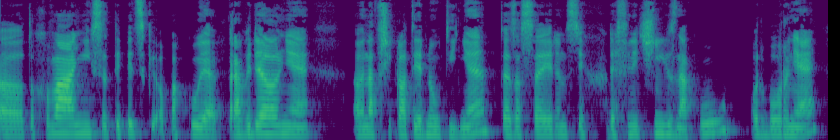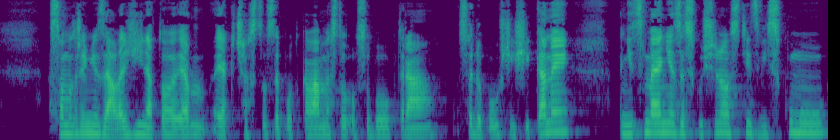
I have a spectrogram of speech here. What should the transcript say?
Eh, to chování se typicky opakuje pravidelně, eh, například jednou týdně. To je zase jeden z těch definičních znaků odborně. Samozřejmě záleží na to, jak často se potkáváme s tou osobou, která se dopouští šikany. Nicméně ze zkušenosti z výzkumu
